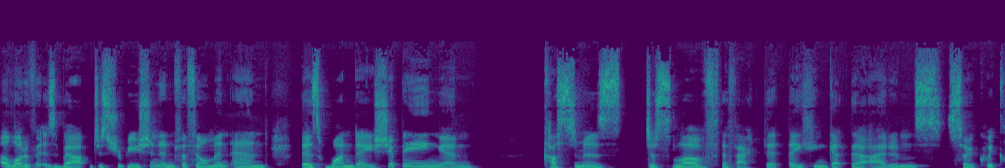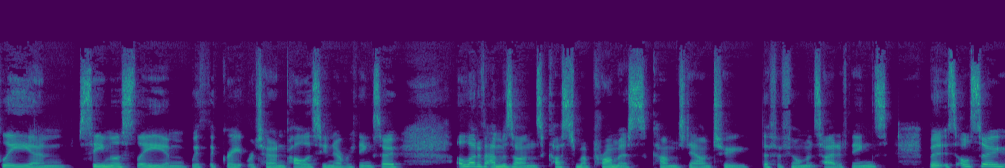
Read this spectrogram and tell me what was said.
a lot of it is about distribution and fulfillment, and there's one day shipping, and customers just love the fact that they can get their items so quickly and seamlessly and with the great return policy and everything. So, a lot of Amazon's customer promise comes down to the fulfillment side of things, but it's also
